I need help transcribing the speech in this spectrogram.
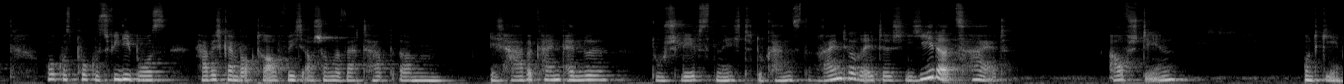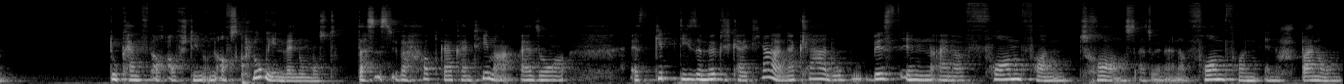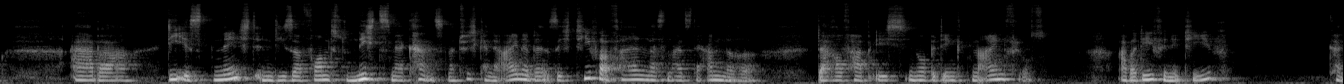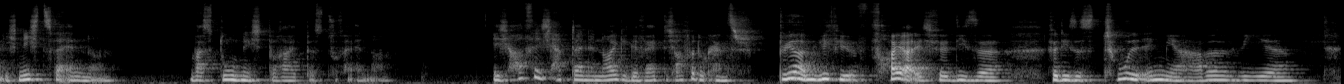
Hokuspokus Fidibus habe ich keinen Bock drauf, wie ich auch schon gesagt habe. Ähm, ich habe kein Pendel, du schläfst nicht, du kannst rein theoretisch jederzeit aufstehen und gehen. Du kannst auch aufstehen und aufs Klo gehen, wenn du musst. Das ist überhaupt gar kein Thema. Also es gibt diese Möglichkeit, ja, na klar, du bist in einer Form von Trance, also in einer Form von Entspannung. Aber die ist nicht in dieser Form, dass du nichts mehr kannst. Natürlich kann der eine sich tiefer fallen lassen als der andere. Darauf habe ich nur bedingten Einfluss. Aber definitiv kann ich nichts verändern, was du nicht bereit bist zu verändern. Ich hoffe, ich habe deine Neugier geweckt. Ich hoffe, du kannst spüren, wie viel Feuer ich für, diese, für dieses Tool in mir habe, wie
